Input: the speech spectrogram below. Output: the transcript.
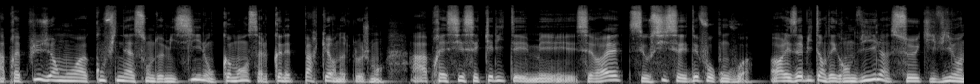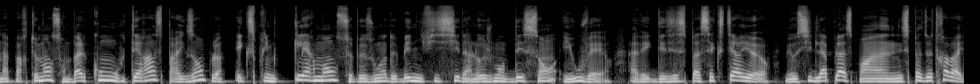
Après plusieurs mois confinés à son domicile, on commence à le connaître par cœur, notre logement, à apprécier ses qualités, mais c'est vrai, c'est aussi ses défauts qu'on voit. Or, les habitants des grandes villes, ceux qui vivent en appartement sans balcon ou terrasse par exemple, expriment clairement ce besoin de bénéficier d'un logement décent et ouvert, avec des espaces extérieurs, mais aussi de la place pour un espace de travail.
